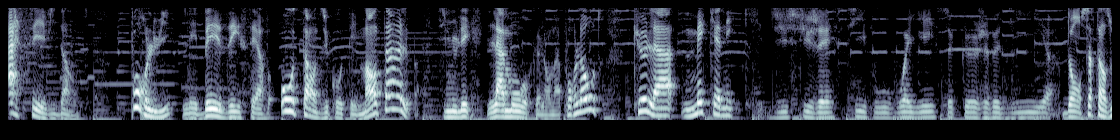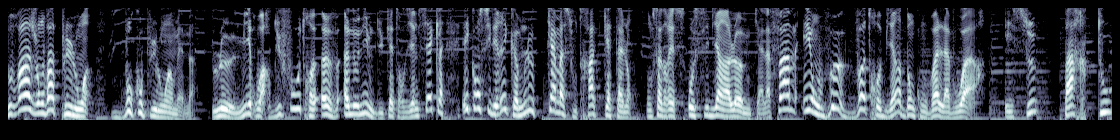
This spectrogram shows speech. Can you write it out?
assez évidente. Pour lui, les baisers servent autant du côté mental, stimuler l'amour que l'on a pour l'autre, que la mécanique du sujet, si vous voyez ce que je veux dire. Dans certains ouvrages, on va plus loin, beaucoup plus loin même. Le Miroir du Foutre, œuvre anonyme du XIVe siècle, est considéré comme le Kama Sutra catalan. On s'adresse aussi bien à l'homme qu'à la femme et on veut votre bien, donc on va l'avoir. Et ce, par tous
